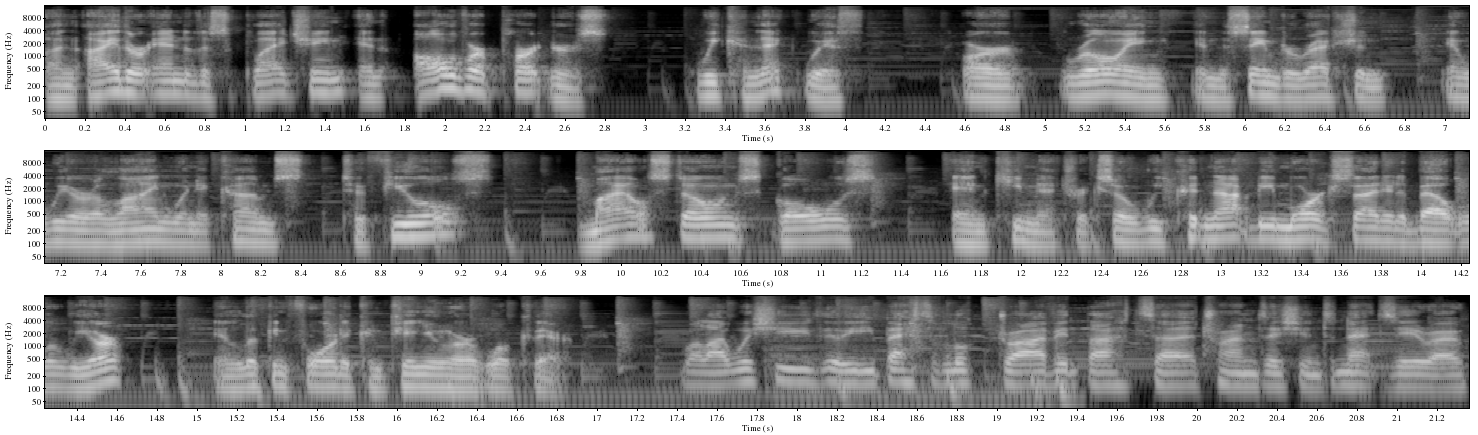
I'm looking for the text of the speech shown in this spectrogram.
on either end of the supply chain and all of our partners we connect with are rowing in the same direction and we are aligned when it comes to fuels, milestones, goals, and key metrics. So we could not be more excited about where we are and looking forward to continuing our work there. Well, I wish you the best of luck driving that uh, transition to net zero.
